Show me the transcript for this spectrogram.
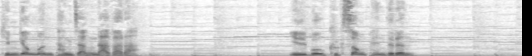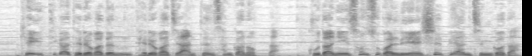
김경문 당장 나가라. 일부 극성 팬들은 KT가 데려가든 데려가지 않든 상관없다. 구단이 선수 관리에 실패한 증거다.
